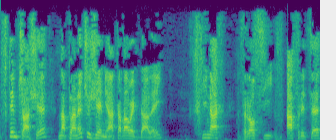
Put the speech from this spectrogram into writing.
W tym czasie na planecie Ziemia, kawałek dalej, w Chinach, w Rosji, w Afryce,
